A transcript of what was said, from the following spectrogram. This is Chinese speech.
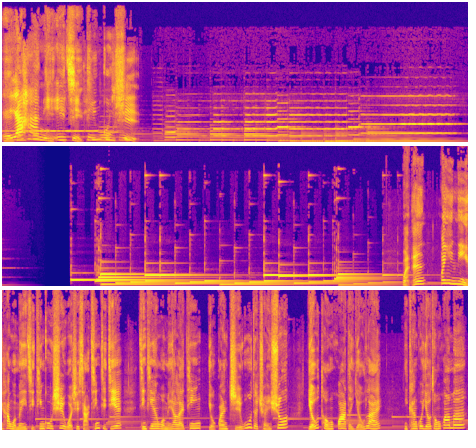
也要和你一起听故事。晚安，欢迎你和我们一起听故事。我是小青姐姐。今天我们要来听有关植物的传说——油桐花的由来。你看过油桐花吗？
